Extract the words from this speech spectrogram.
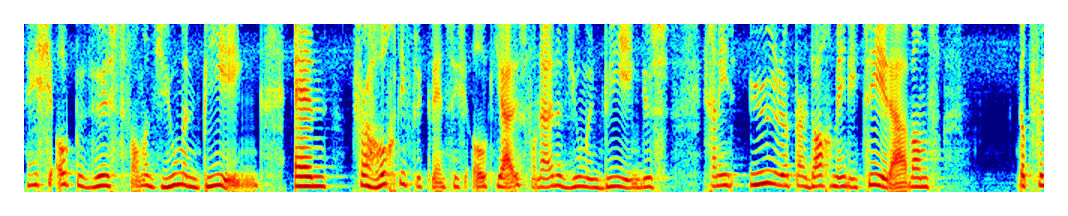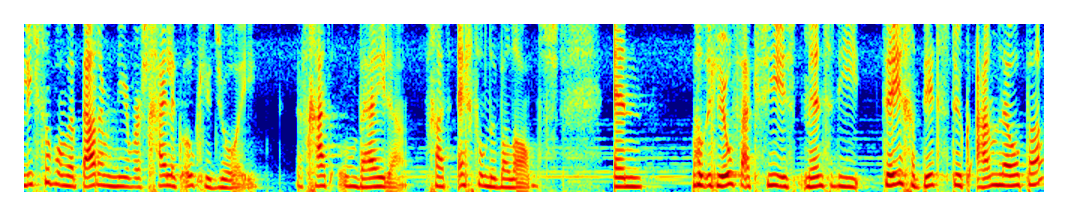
wees je ook bewust van het human being. En verhoog die frequenties ook juist vanuit het human being. Dus ga niet uren per dag mediteren, want dat verliest op een bepaalde manier waarschijnlijk ook je joy. Het gaat om beide. Het gaat echt om de balans. En wat ik heel vaak zie is mensen die tegen dit stuk aanlopen,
